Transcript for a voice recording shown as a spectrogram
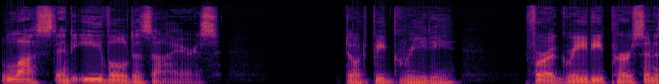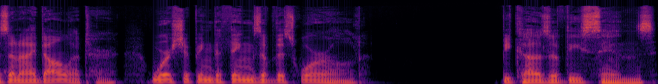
lust, and evil desires. Don't be greedy, for a greedy person is an idolater, worshipping the things of this world. Because of these sins,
